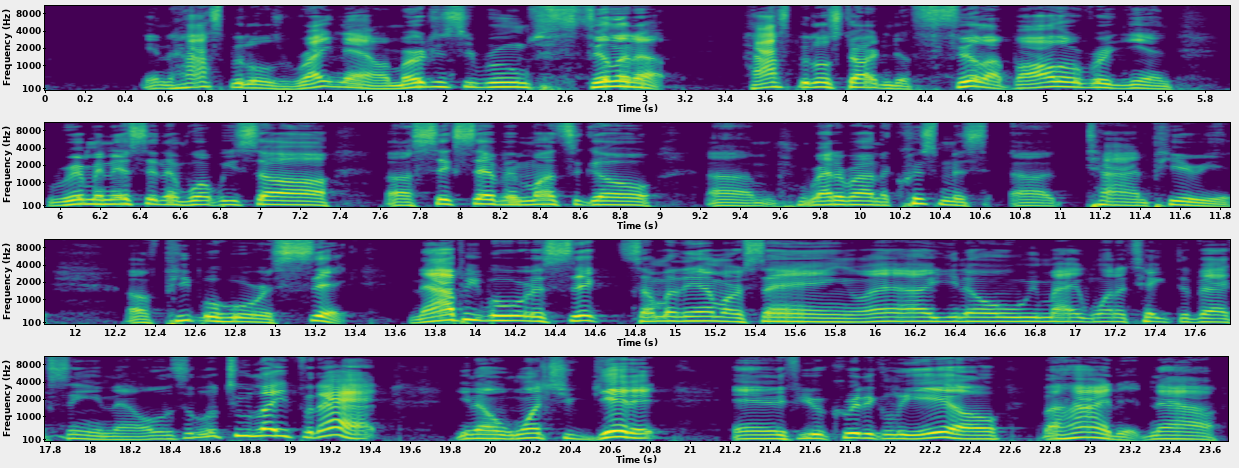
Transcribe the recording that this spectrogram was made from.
in hospitals right now, emergency rooms filling up Hospitals starting to fill up all over again, reminiscent of what we saw uh, six, seven months ago, um, right around the Christmas uh, time period, of people who are sick. Now, people who are sick, some of them are saying, well, you know, we might want to take the vaccine. Now, it's a little too late for that, you know, once you get it, and if you're critically ill behind it. Now,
